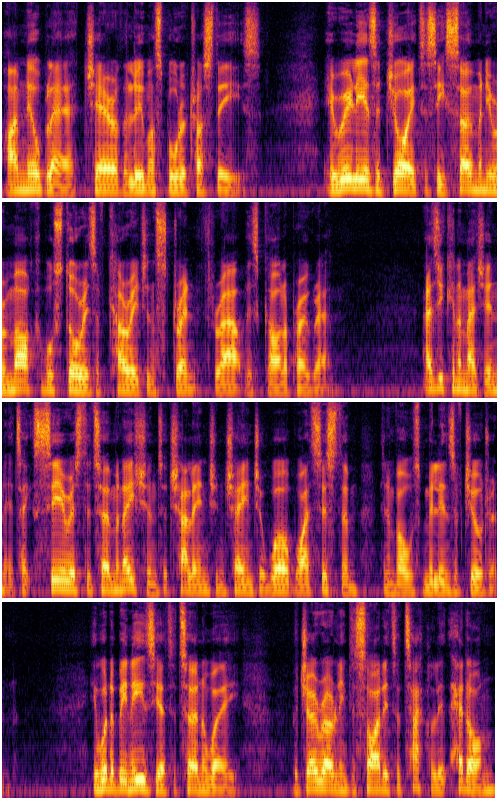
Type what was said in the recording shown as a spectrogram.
I'm Neil Blair, Chair of the Lumos Board of Trustees. It really is a joy to see so many remarkable stories of courage and strength throughout this gala programme. As you can imagine, it takes serious determination to challenge and change a worldwide system that involves millions of children. It would have been easier to turn away, but Jo Rowling decided to tackle it head on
